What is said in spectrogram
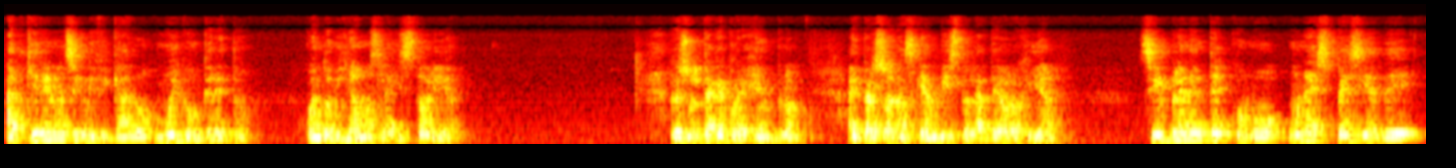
adquieren un significado muy concreto cuando miramos la historia. Resulta que, por ejemplo, hay personas que han visto la teología simplemente como una especie de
